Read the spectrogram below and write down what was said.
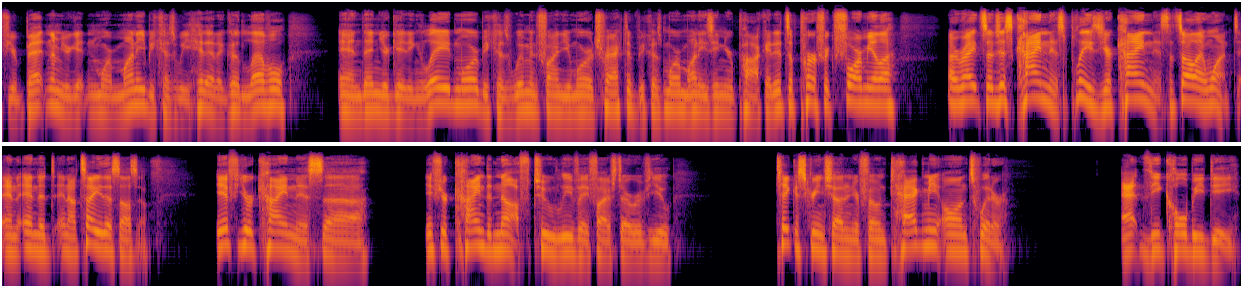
If you're betting them, you're getting more money because we hit at a good level. And then you're getting laid more because women find you more attractive because more money's in your pocket. It's a perfect formula. All right. So just kindness, please. Your kindness. That's all I want. And and and I'll tell you this also. If your kindness, uh, if you're kind enough to leave a five star review, take a screenshot on your phone, tag me on Twitter at the Colby D,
